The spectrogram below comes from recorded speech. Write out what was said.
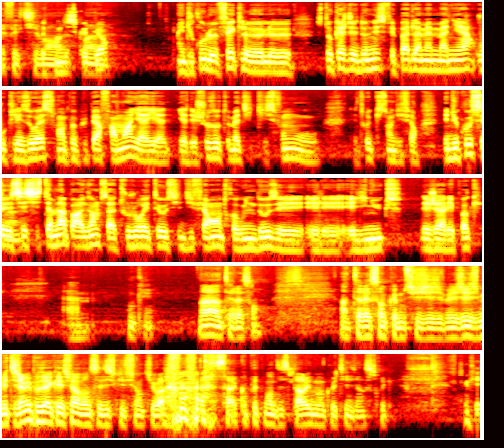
Effectivement, de ton disque dur. Et du coup, le fait que le, le, stockage des données se fait pas de la même manière ou que les OS sont un peu plus performants, il y a, il y a, il y a des choses automatiques qui se font ou des trucs qui sont différents. Et du coup, ces, ces systèmes-là, par exemple, ça a toujours été aussi différent entre Windows et, et, les, et Linux déjà à l'époque. Euh... Ok, ah, intéressant. Intéressant comme sujet. Je, je, je m'étais jamais posé la question avant ces discussions, tu vois. ça a complètement disparu de mon quotidien, ce truc. Ok.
